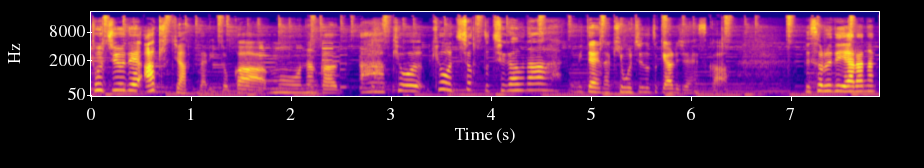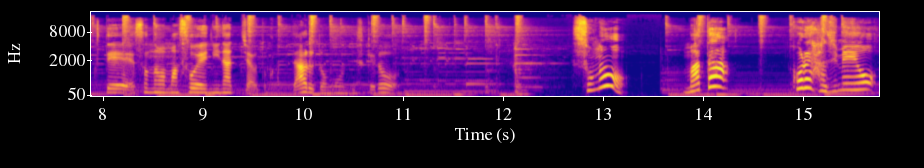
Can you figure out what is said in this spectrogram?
途中で飽きちゃったりとかもうなんかああ今日今日ちょっと違うなみたいな気持ちの時あるじゃないですか。でそれでやらなくてそのまま疎遠になっちゃうとかってあると思うんですけどそのまたこれ始めよ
